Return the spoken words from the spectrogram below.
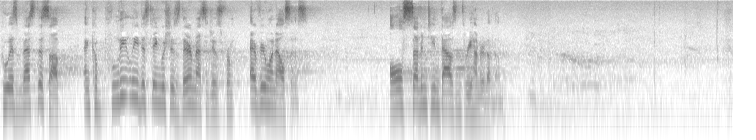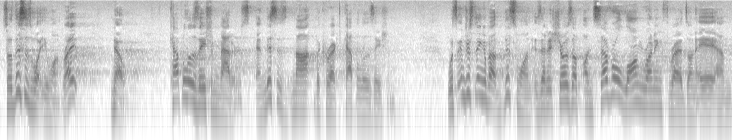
who has messed this up and completely distinguishes their messages from everyone else's. All 17,300 of them. So this is what you want, right? No. Capitalization matters, and this is not the correct capitalization. What's interesting about this one is that it shows up on several long running threads on AAM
